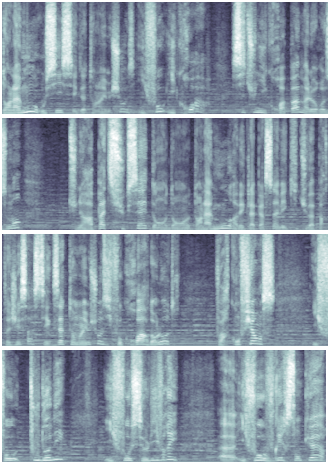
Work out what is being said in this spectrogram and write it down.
Dans l'amour aussi, c'est exactement la même chose. Il faut y croire. Si tu n'y crois pas, malheureusement, tu n'auras pas de succès dans, l'amour avec la personne avec qui tu vas partager ça. C'est exactement la même chose. Il faut croire dans l'autre, avoir confiance. Il faut tout donner. Il faut se livrer. Euh, il faut ouvrir son cœur.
